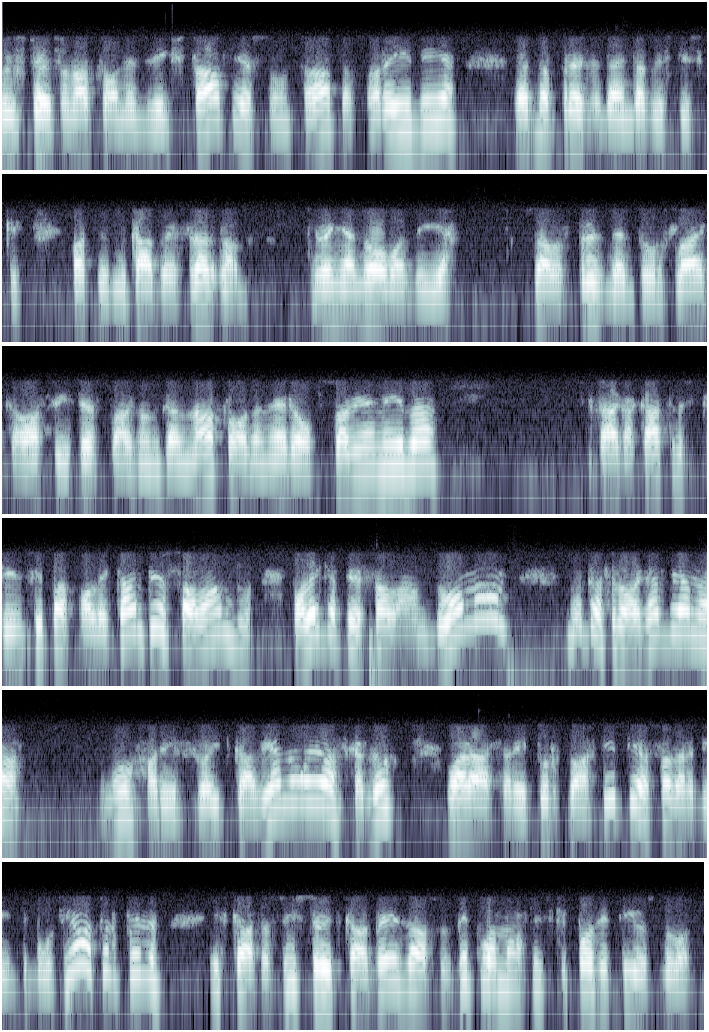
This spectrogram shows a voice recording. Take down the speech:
viņš teica, un atkal nedrīkst stāties, un tā tas arī bija, bet, nu, prezidenti dabistiski, pat, nu, kā mēs redzam, viņa novadīja savas prezidentūras laikā Latvijas iestāšanos gan NATO, gan Eiropas Savienībā, Tā kā katrs principā palikām pie savām, palika pie savām domām, nu, katrā gadījumā, nu, arī it kā vienojās, ka, nu, varētu arī turpmāk tikties, sadarbība būtu jāturpina, it kā tas viss it kā beidzās uz diplomātiski pozitīvas notas.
